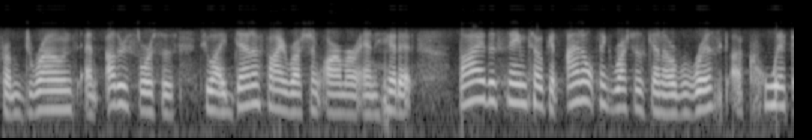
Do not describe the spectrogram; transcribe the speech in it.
from drones and other sources to identify Russian armor and hit it. By the same token, I don't think Russia's going to risk a quick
